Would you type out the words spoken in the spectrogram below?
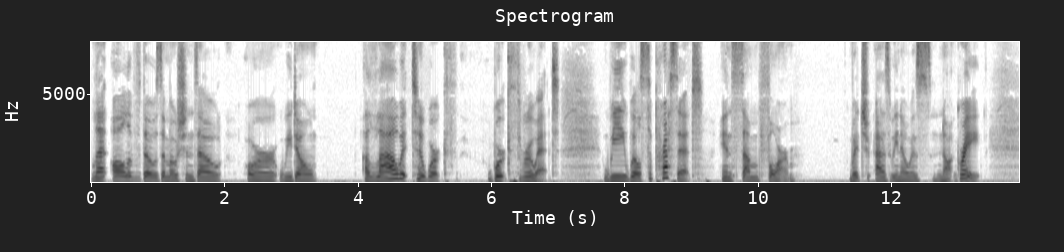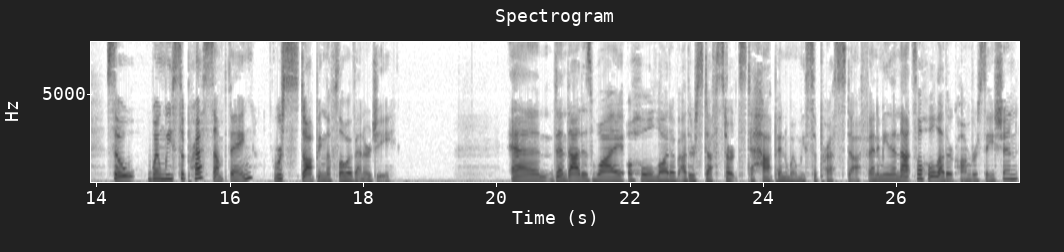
let all of those emotions out or we don't allow it to work work through it. We will suppress it in some form which as we know is not great. So when we suppress something we're stopping the flow of energy and then that is why a whole lot of other stuff starts to happen when we suppress stuff. And I mean, and that's a whole other conversation.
